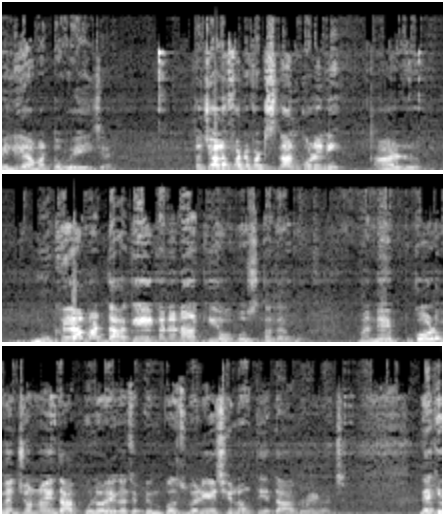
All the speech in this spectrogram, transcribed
মিলিয়ে আমার তো হয়েই যায়। তো চলো, ফটাফট স্নান করে নি আর মুখে আমার দাগে এখানে না কি অবস্থা দেখো। মানে গরমের জন্য এই দাগগুলো হয়ে গেছে। পিম্পলস বেরিয়েছিল, দিয়ে দাগ হয়ে গেছে। দেখি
